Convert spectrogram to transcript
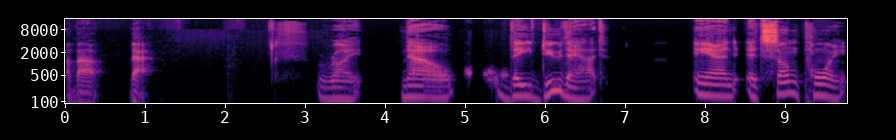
about that. Right. Now, they do that. And at some point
